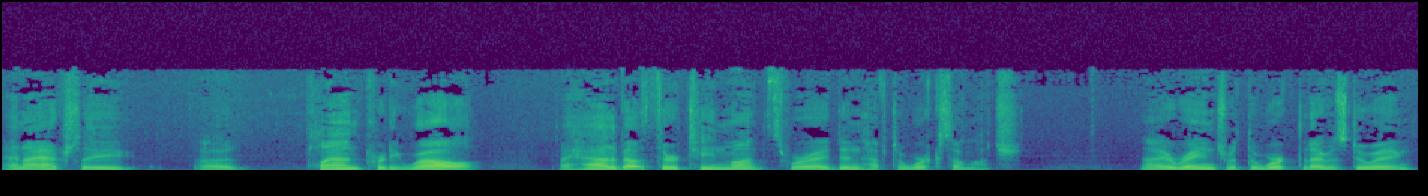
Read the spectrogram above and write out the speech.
And I actually uh, planned pretty well. I had about 13 months where I didn't have to work so much. And I arranged with the work that I was doing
